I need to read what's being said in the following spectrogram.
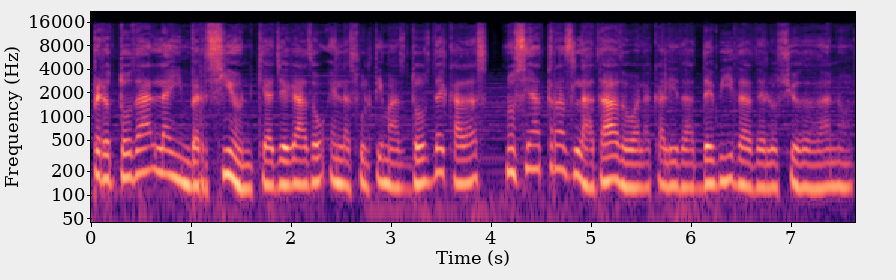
pero toda la inversión que ha llegado en las últimas dos décadas no se ha trasladado a la calidad de vida de los ciudadanos.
